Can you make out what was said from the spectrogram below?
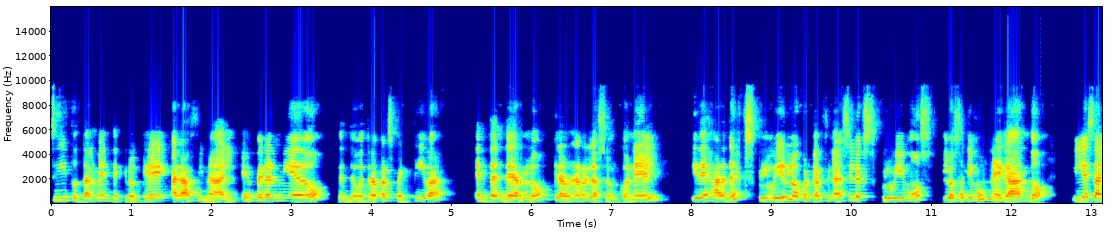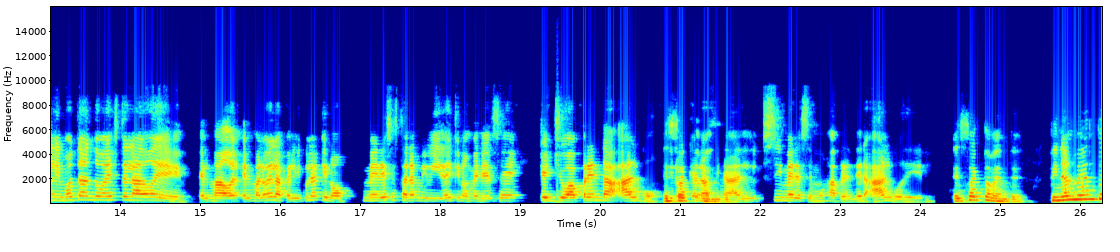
sí, totalmente, creo que a la final es ver el miedo desde otra perspectiva entenderlo, crear una relación con él y dejar de excluirlo, porque al final si lo excluimos, lo seguimos negando y le salimos dando este lado de el malo, el malo de la película que no merece estar en mi vida y que no merece que yo aprenda algo, sino que al final sí merecemos aprender algo de él. Exactamente. Finalmente,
